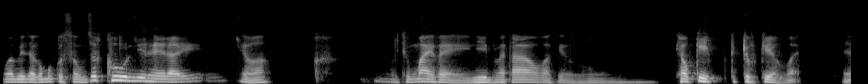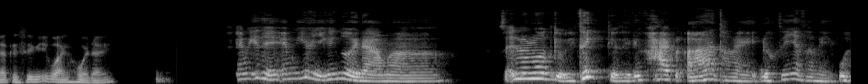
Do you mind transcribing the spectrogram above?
ôi, bây giờ có một cuộc sống rất cool như thế đấy. Hiểu không? Chúng mày phải nhìn vào tao và, kiểu, theo kịp, kiểu kiểu vậy. Đấy là cái suy nghĩ của anh hồi đấy em nghĩ thế em nghĩ là những cái người nào mà sẽ luôn luôn kiểu thích kiểu thấy được là, à thằng này được thế nhỉ thằng này ui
